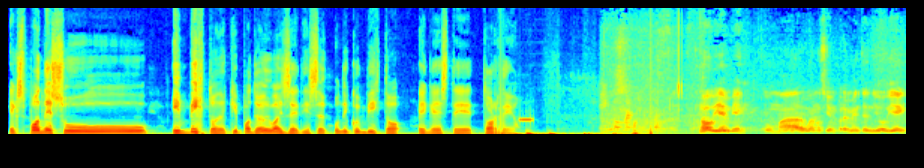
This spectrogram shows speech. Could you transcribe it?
Expone su invicto del equipo de Always Ready, es el único invicto en este torneo. No, bien, bien. Omar, bueno, siempre me he entendido bien,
